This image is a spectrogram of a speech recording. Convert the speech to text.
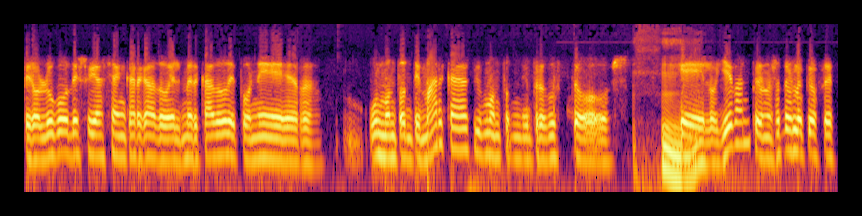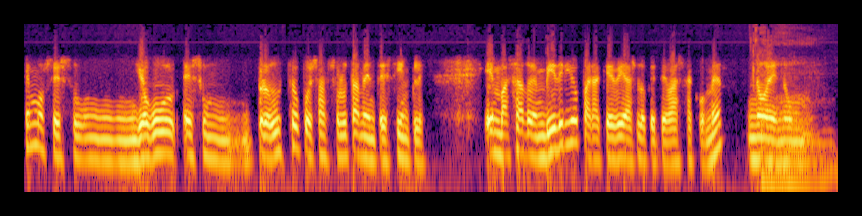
pero luego de eso ya se ha encargado el mercado de poner un montón de marcas y un montón de productos que lo llevan, pero nosotros lo que ofrecemos es un yogur, es un producto pues absolutamente simple, envasado en vidrio para que veas lo que te vas a comer, no en un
